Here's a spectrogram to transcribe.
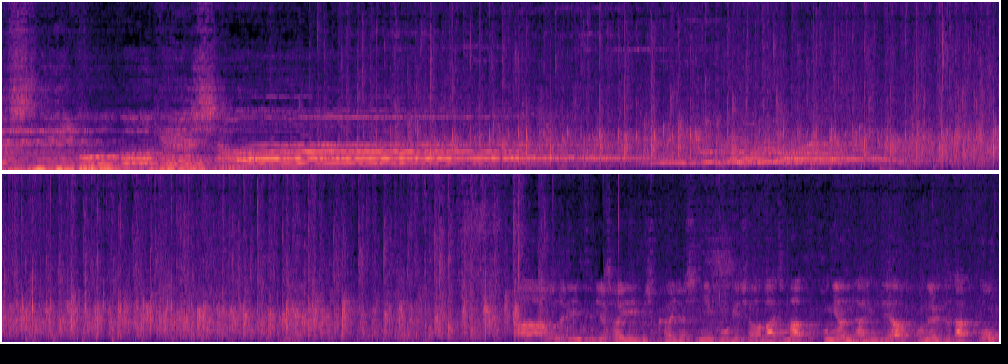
여신님이 보고 계셔 아, 오늘이 드디어 저희 뮤지컬 여신이 보고 계셔 마지막 공연 날인데요. 오늘도 낮고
